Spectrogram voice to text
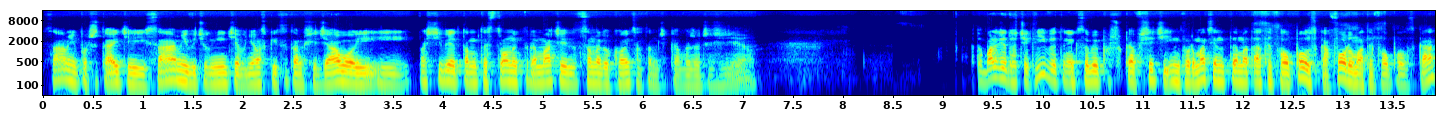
Sami poczytajcie i sami wyciągnijcie wnioski, co tam się działo i, i właściwie tam te strony, które macie do samego końca, tam ciekawe rzeczy się dzieją. Kto bardziej dociekliwy, to niech sobie poszuka w sieci informacji na temat ATV Polska, forum ATV Polska.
